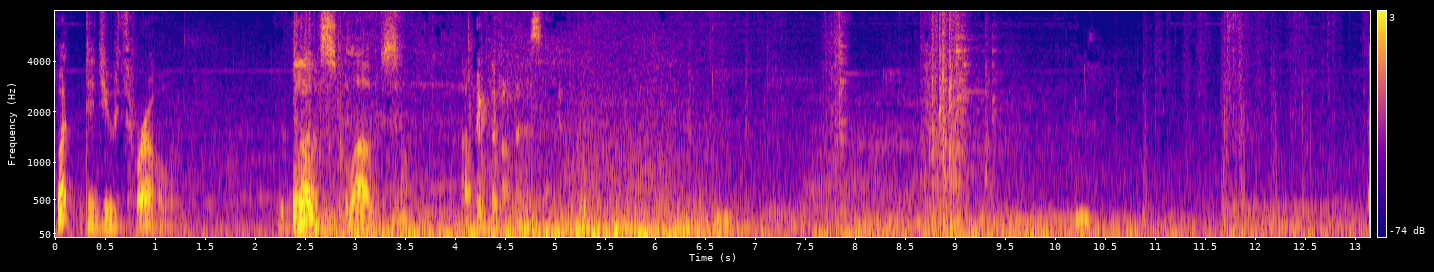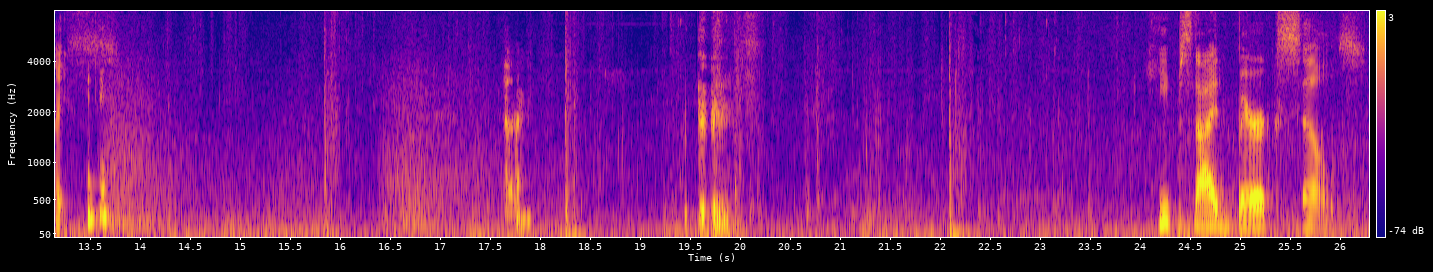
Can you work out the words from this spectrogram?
What did you throw? Gloves. Gloves. I'll pick them up in a second. Nice. Heapside barrack cells.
